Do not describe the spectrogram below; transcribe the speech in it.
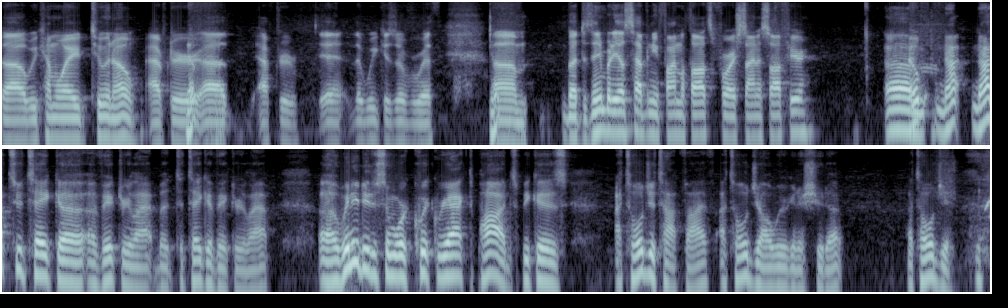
uh, we come away 2 and 0 after Yep. uh, after the, the week is over with. Yep. Um, but does anybody else have any final thoughts before I sign us off here? Um, Nope. Not not to take a, a victory lap, but to take a victory lap. Uh, we need to do some more quick react pods because I told you top five. I told y'all we were going to shoot up. I told you.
